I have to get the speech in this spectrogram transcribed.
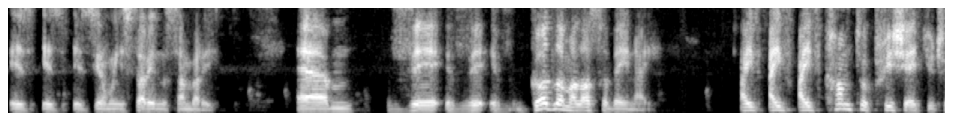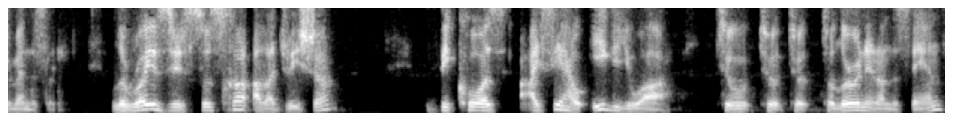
is, is, is you know, when you're studying with somebody. Um. I've, I've, I've come to appreciate you tremendously. Because I see how eager you are to, to, to, to learn and understand.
